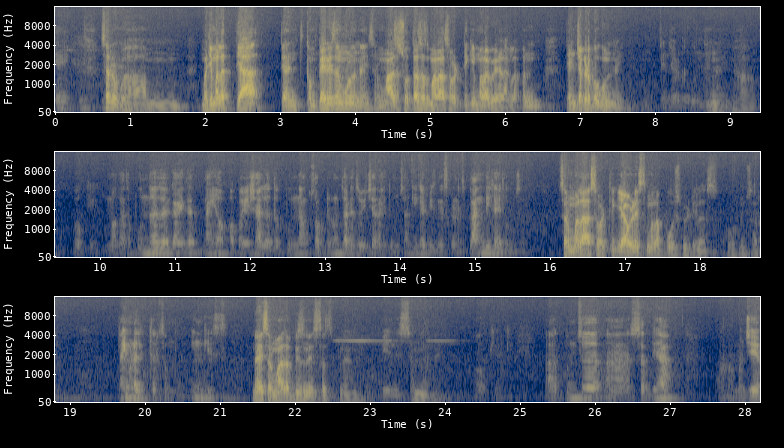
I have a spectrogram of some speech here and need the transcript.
काय? सर म्हणजे मला त्या त्या कम्पॅरिझनमुळे नाही. सर माझं स्वतःच मला असं वाटतं की मला वेळ लागला पण त्यांच्याकडे बघून नाही. त्यांच्याकडे बघून नाही. नाही हां. ओके. मग आता पुन्हा जर काय त्यात नाही अपयश आलं तर पुन्हा सॉफ्टवेअर जाण्याचा विचार आहे तुमचा की काय बिझनेस करण्याचा प्लॅन बी काय तुमचा? सर मला असं वाटतं की यावेळेस मला पोस्ट भेटेल स्कोरनुसार नाही मिळाली तर समजा इन केस नाही सर माझा बिझनेसचाच प्लॅन आहे हम्म. आहे ओके ओके अं, तुमचं अं, सध्या अं, म्हणजे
